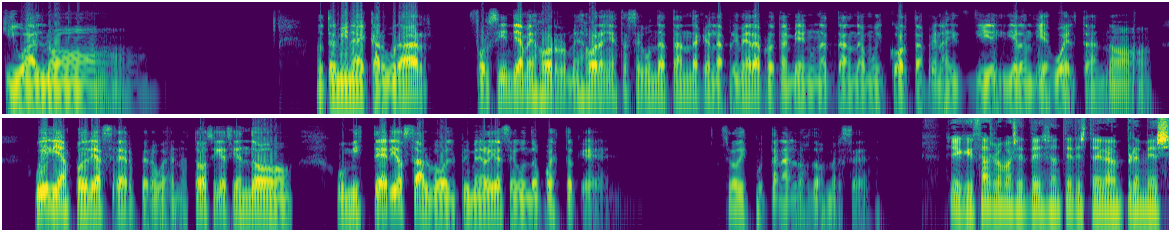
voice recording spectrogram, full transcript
que igual no, no termina de carburar. Force India mejor, mejor en esta segunda tanda que en la primera, pero también una tanda muy corta, apenas dieron 10 vueltas. No. Williams podría ser, pero bueno, todo sigue siendo un misterio, salvo el primero y el segundo puesto que se lo disputarán los dos Mercedes. Sí, quizás lo más interesante de este Gran Premio es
